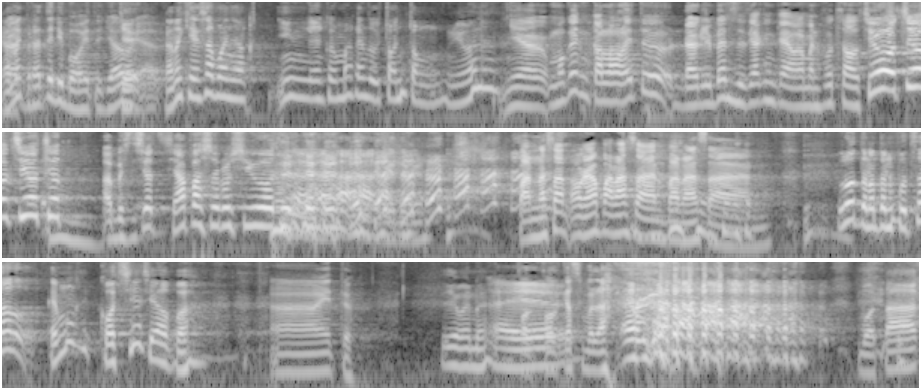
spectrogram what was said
Karena- berarti di bawah itu jauh ya. karena Kiesa banyak ini yang kemarin tuh concong gimana? Ya mungkin kalau itu dari bench ditekan kayak main futsal shoot shoot shoot shoot abis di shoot siapa suruh shoot gitu kan. panasan orang panasan panasan Lu nonton futsal emang coachnya siapa? Eh, itu Gimana? Eh, podcast sebelah Botak,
